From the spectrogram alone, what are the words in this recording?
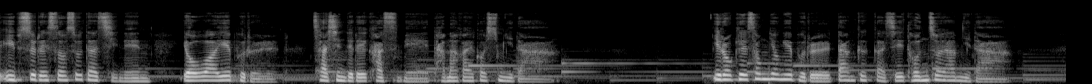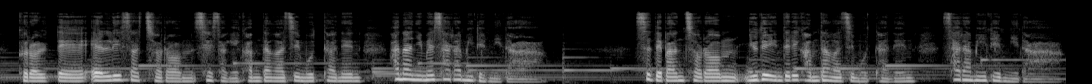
입술에서 쏟아지는 여호와의 불을 자신들의 가슴에 담아갈 것입니다. 이렇게 성령의 불을 땅끝까지 던져야 합니다. 그럴 때 엘리사처럼 세상이 감당하지 못하는 하나님의 사람이 됩니다. 스데반처럼 유대인들이 감당하지 못하는 사람이 됩니다.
